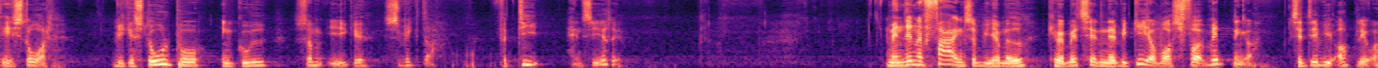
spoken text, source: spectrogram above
Det er stort. Vi kan stole på en Gud, som ikke svigter, fordi han siger det. Men den erfaring, som vi har med, kan være med til at navigere vores forventninger til det, vi oplever.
